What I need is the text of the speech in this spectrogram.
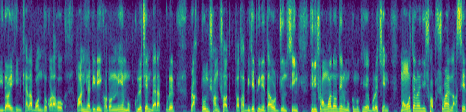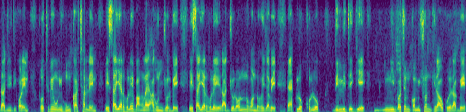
হৃদয়হীন খেলা বন্ধ করা হোক। পানিহাটির এই ঘটনা নিয়ে মুখ খুলেছেন ব্যারাকপুরের প্রাক্তন সাংসদ তথা বিজেপি নেতা অর্জুন সিং। তিনি সংবাদমাধ্যমের মুখোমুখি হয়ে বলেছেন, মমতা ব্যানার্জি সবসময় লাশের রাজনীতি করেন প্রথমে উনি হুঙ্কার ছাড়লেন, এসআইআর হলে বাংলায় আগুন জ্বলবে, এসআইআর হলে রাজ্য লণ্ডভণ্ড হয়ে যাবে। এক লক্ষ লোক দিল্লিতে গিয়ে নির্বাচন কমিশন ঘেরাও করে রাখবে।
